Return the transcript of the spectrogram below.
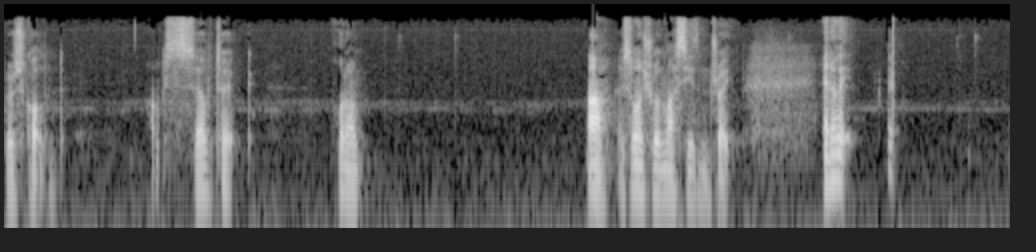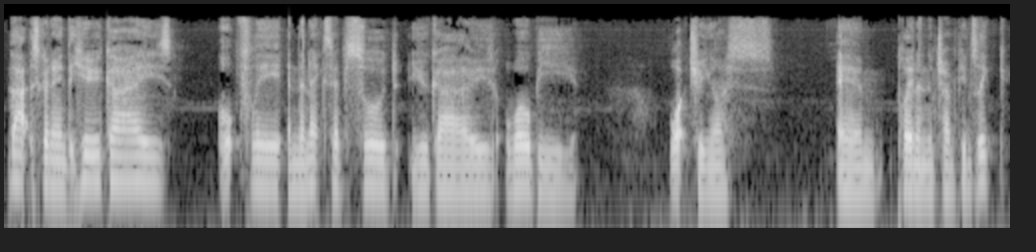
Where's Scotland? That was Celtic. Hold on. Ah, it's only showing last season's, right. Anyway, that's going to end it here, you guys. Hopefully, in the next episode, you guys will be watching us um, playing in the Champions League.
